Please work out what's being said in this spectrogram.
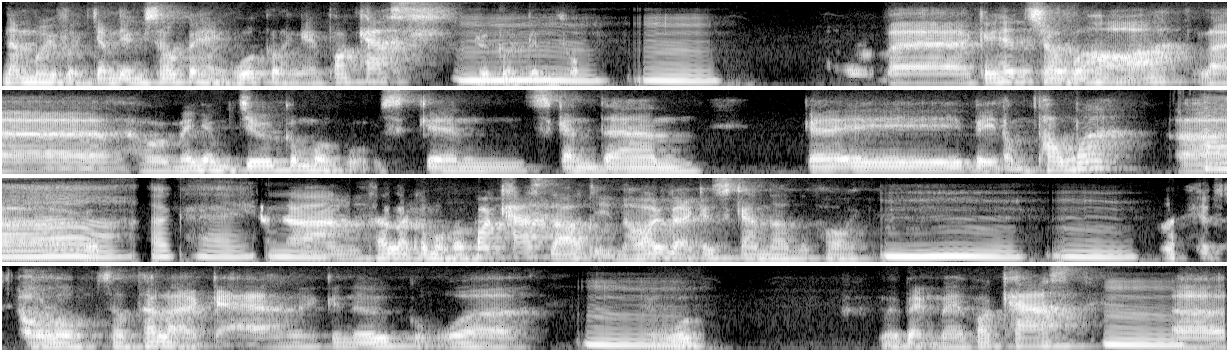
50% dân số của Hàn Quốc là nghe podcast rất là kinh khủng ừ. và cái hit show của họ là hồi mấy năm trước có một vụ scan scandal cái vị tổng thống á à, à ok ừ. scandal. thế là có một cái podcast đó chỉ nói về cái scandal đó thôi ừ. ừ. hit show luôn xong thế là cả cái nước của uh, ừ. Hàn Quốc mấy bạn mê podcast ừ. Ờ,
